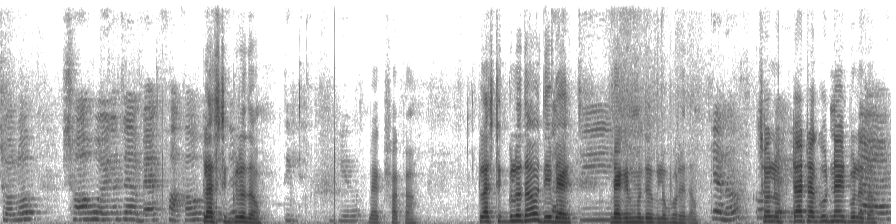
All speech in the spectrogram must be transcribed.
চলো সব হয়ে গেছে ব্যাগ ফাঁকাও প্লাস্টিকগুলো দাও। ব্যাগ ফাঁকা। প্লাস্টিকগুলো দাও দিয়ে ব্যাগ ব্যাগের মধ্যে ওগুলো ভরে দাও। কেন? চলো টাটা গুড নাইট বলে দাও.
